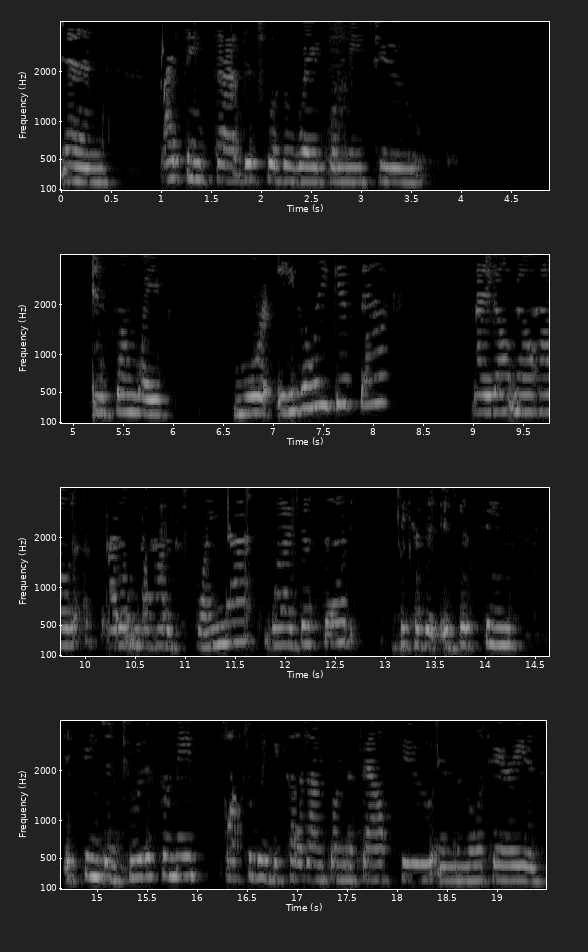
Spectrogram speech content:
And I think that this was a way for me to, in some ways, more easily give back. I don't know how to, I don't know how to explain that, what I just said, because it, it just seems it seems intuitive for me, possibly because I'm from the South too, and the military is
